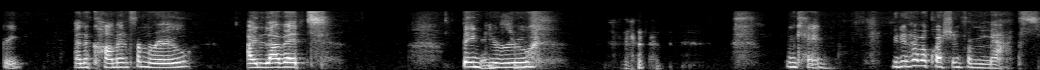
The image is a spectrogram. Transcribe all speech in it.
Great. And a comment from Rue. I love it. Thank you, Rue. okay. We do have a question from Max.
